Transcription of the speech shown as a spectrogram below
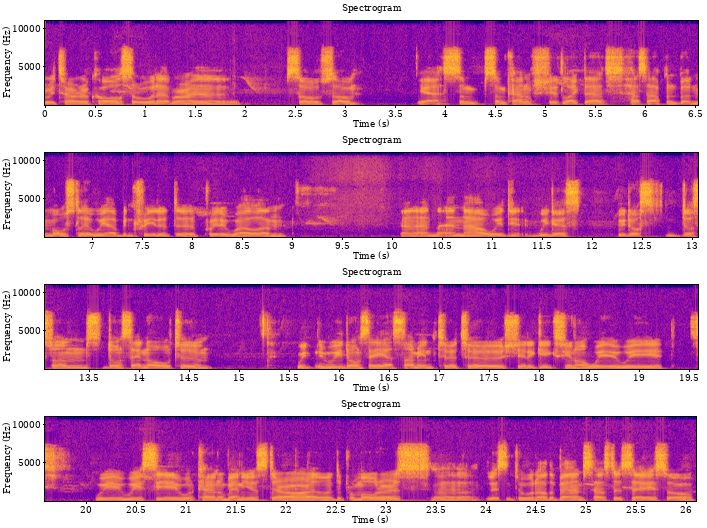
returned calls or whatever. Uh, so so yeah, some some kind of shit like that has happened, but mostly we have been treated uh, pretty well, and and and, and now we we just we just just don't don't say no to. We, we don't say yes. I mean, to, to shitty gigs, you know, we we we we see what kind of venues there are, uh, the promoters, uh, listen to what other bands has to say. So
